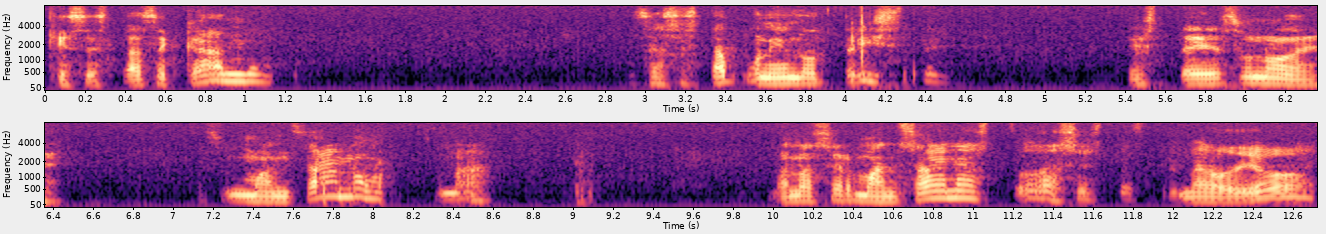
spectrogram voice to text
que se está secando. Se está poniendo triste. Este es uno de es un manzano van a ser manzanas todas estas primero Dios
